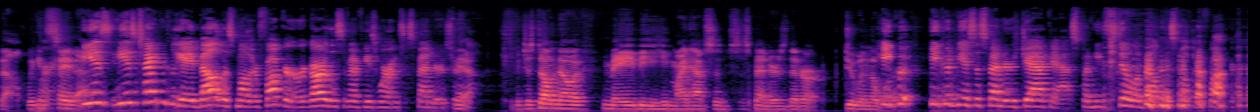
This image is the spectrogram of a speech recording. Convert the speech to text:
a belt. We can Right. say that. He is he is technically a beltless motherfucker, regardless of if he's wearing suspenders or yeah, not. we just don't know if maybe he might have some suspenders that are doing the He work. could he could be a suspenders jackass, but he's still a beltless motherfucker.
